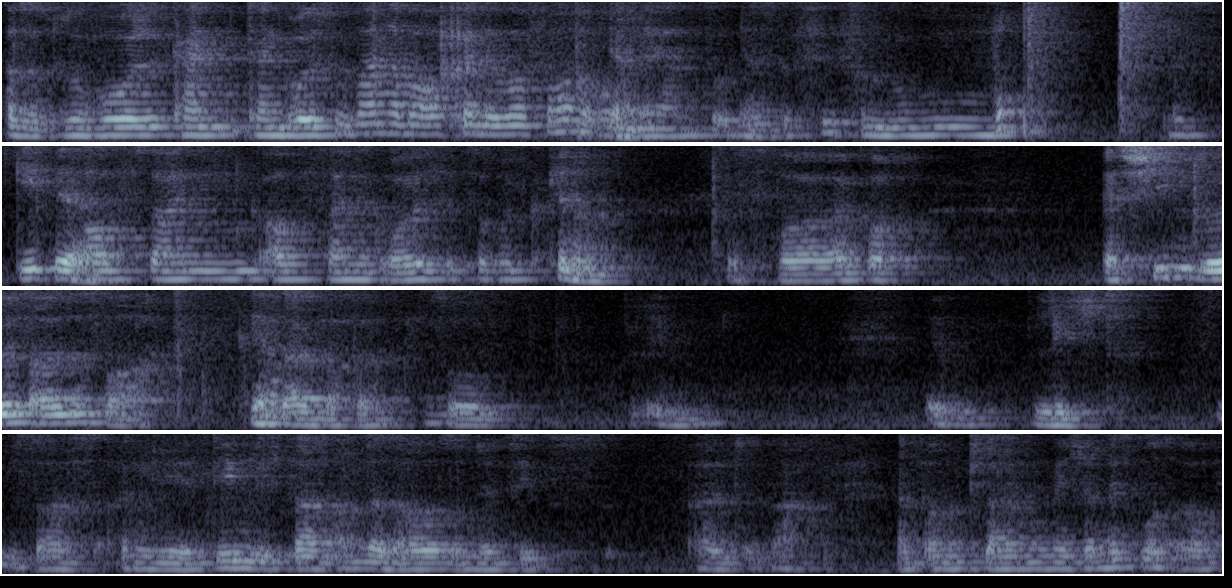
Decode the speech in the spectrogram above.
also sowohl kein, kein Größenwahn, aber auch keine Überforderung Ja. mehr. So das Ja. Gefühl von wupp, das geht Ja. auf, seinen, auf seine Größe zurück. Genau. Das war einfach, es schien größer als es war. Ganz Ja. einfach, so im, im Licht sah es in dem Licht sah es anders aus und jetzt sieht es halt nach einfach einem kleinen Mechanismus auf,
